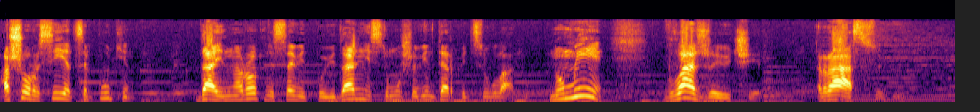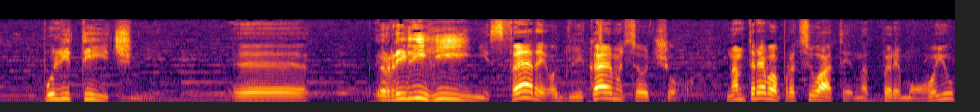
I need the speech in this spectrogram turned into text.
А що Росія це Путін? Да, і народ несе відповідальність, тому що він терпить цю владу. Но ми, владжуючи расові, політичні, е, релігійні сфери, відвлікаємося від чого? Нам треба працювати над перемогою,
